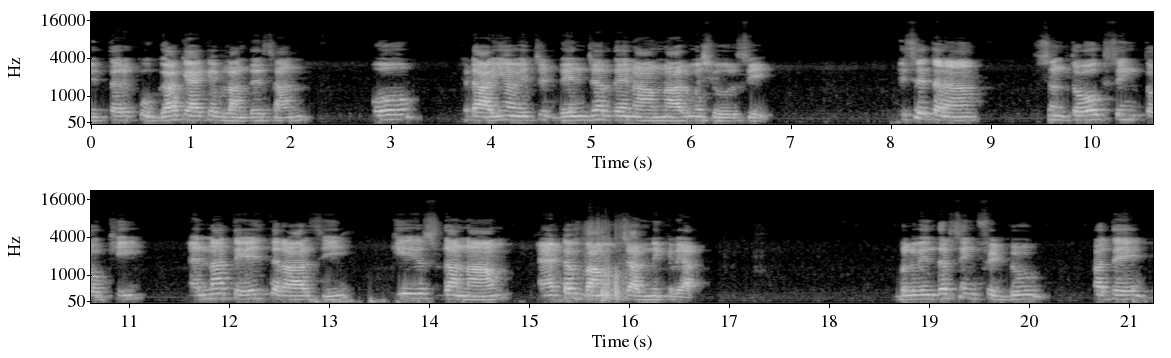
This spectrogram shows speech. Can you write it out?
ਮਿੱਤਰ ਘੁੱਗਾ ਕਹਿ ਕੇ ਬੁਲਾਉਂਦੇ ਸਨ, ਉਹ ਖਿਡਾਰੀਆਂ ਵਿੱਚ ਡੇਂਜਰ ਦੇ ਨਾਮ ਨਾਲ ਮਸ਼ਹੂਰ ਸੀ। ਇਸੇ ਤਰ੍ਹਾਂ ਸੰਤੋਖ ਸਿੰਘ ਤੋਖੀ ਇੰਨਾ ਤੇਜ਼ ਤਰਾਰ ਸੀ ਕਿ ਉਸ ਦਾ ਨਾਮ ਐਟਮ ਬੰਬ ਚੱਲ ਨਿਕਲਿਆ। ਬਲਵਿੰਦਰ ਸਿੰਘ ਫਿੱਡੂ ਅਤੇ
